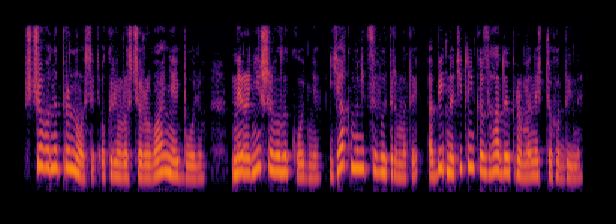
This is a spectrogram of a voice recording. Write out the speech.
Що вони приносять, окрім розчарування і болю? Не раніше Великодня. Як мені це витримати? А бідна тітонька згадує про мене щогодини.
